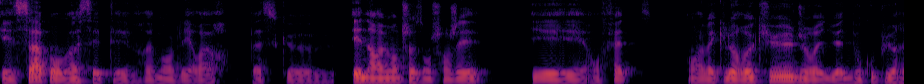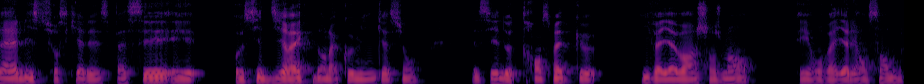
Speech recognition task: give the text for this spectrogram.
Et ça, pour moi, c'était vraiment l'erreur parce que énormément de choses ont changé. Et en fait, avec le recul, j'aurais dû être beaucoup plus réaliste sur ce qui allait se passer et aussi direct dans la communication, essayer de transmettre que il va y avoir un changement et on va y aller ensemble,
